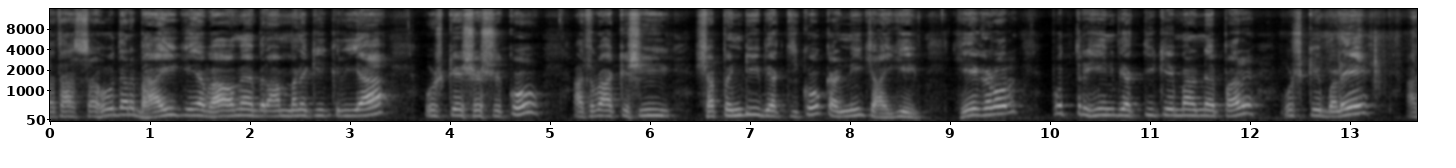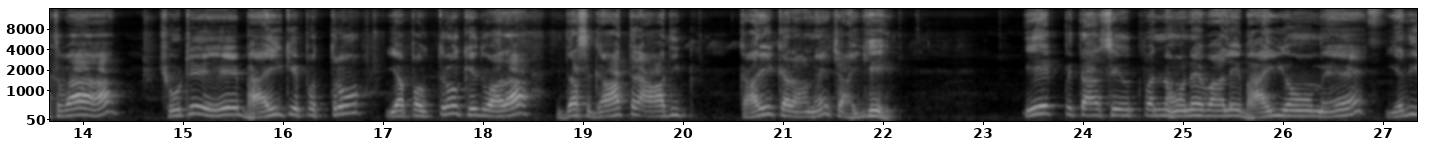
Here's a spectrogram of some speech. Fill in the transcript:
तथा सहोदर भाई के अभाव में ब्राह्मण की क्रिया उसके शिष्य को अथवा किसी सपिंडी व्यक्ति को करनी चाहिए। हे गणोर पुत्रहीन व्यक्ति के मरने पर उसके बड़े अथवा छोटे भाई के पुत्रों या पौत्रों के द्वारा दस गात्र आदि कार्य कराने चाहिए। एक पिता से उत्पन्न होने वाले भाइयों में यदि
